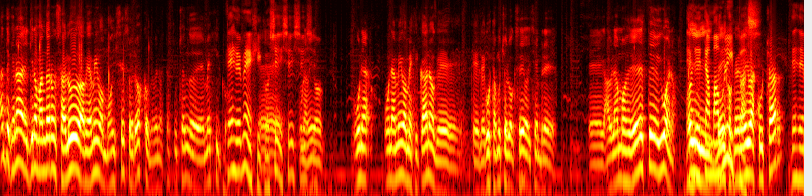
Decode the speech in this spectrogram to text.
Antes que nada le quiero mandar un saludo a mi amigo Moisés Orozco, que nos está escuchando de México. Desde México, sí, eh, sí, sí. Un amigo, Una, un amigo mexicano que, que le gusta mucho el boxeo y siempre eh, hablamos de este y bueno, desde hoy Tamaulipas, me iba a escuchar. Desde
